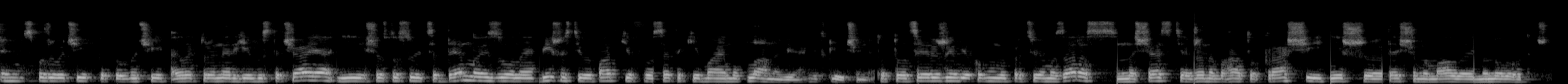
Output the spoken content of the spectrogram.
відключень споживачів, тобто вночі електроенергії вистачає. І що стосується денної зони, в більшості випадків все таки маємо планові відключення. Тобто, цей режим, в якому ми працюємо зараз, на щастя, вже набагато кращий ніж те, що ми мали минулого тижня.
